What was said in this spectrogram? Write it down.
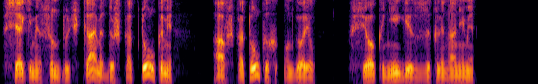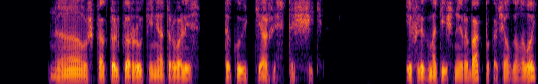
всякими сундучками да шкатулками, а в шкатулках, он говорил, все книги с заклинаниями. Да уж, как только руки не оторвались, такую тяжесть тащить. И флегматичный рыбак покачал головой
